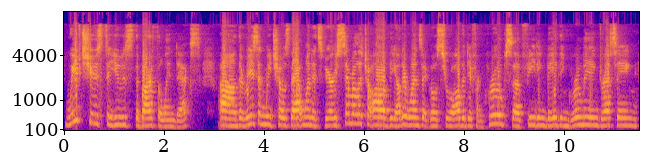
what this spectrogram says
We've choose to use the Barthel Index. Uh, the reason we chose that one, it's very similar to all of the other ones. It goes through all the different groups of feeding, bathing, grooming, dressing,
